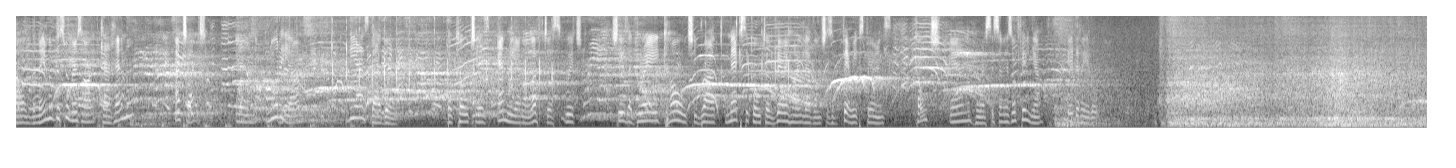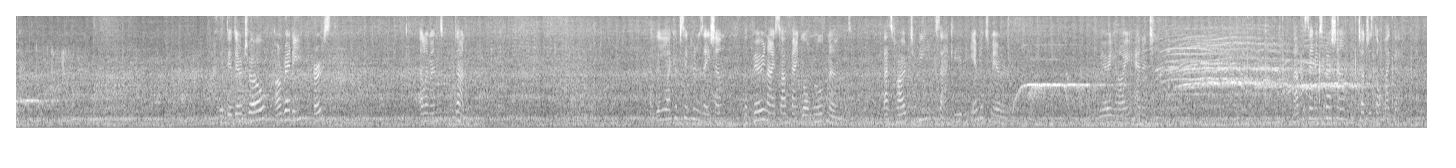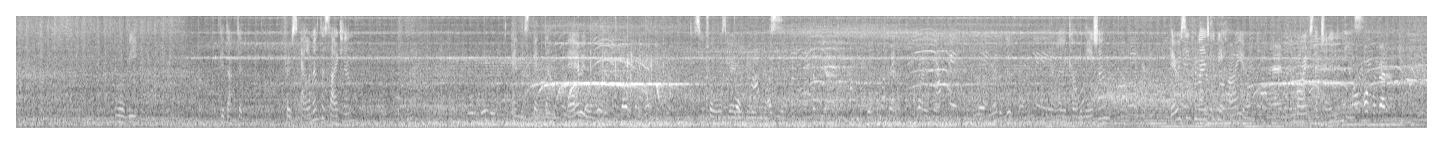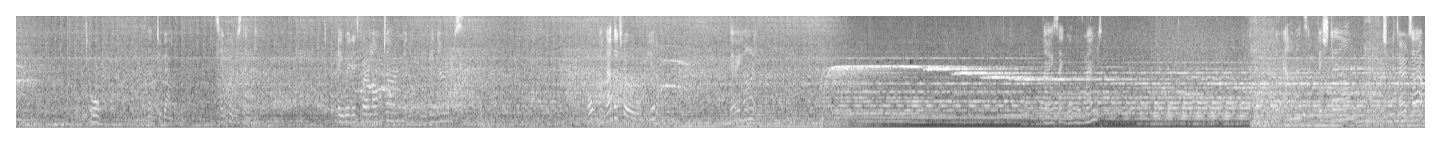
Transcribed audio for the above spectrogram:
Uh, the name of the swimmers are Karem Achach and Nuria Diosdado. The coach is Henrietta Loftus, which she's a great coach. She brought Mexico to a very high level. She's a very experienced coach, and her assistant is Ophelia Pedrero. Their throw already, first element done. A little lack of synchronization, but very nice off-angle movement. That's hard to be exactly the image mirror. Very high energy. Not the same expression, judges don't like that. It will be deducted. First element, the cyclone. And we spin down very well. The central was very, very nice. Another combination. Very synchronized could be higher and more extension in the knees. Oh, not too bad. Synchro mistake. They waited for a long time, you know, maybe nerves. Oh, another throw. Beautiful. Very high. Nice angle movement. Two turns up.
